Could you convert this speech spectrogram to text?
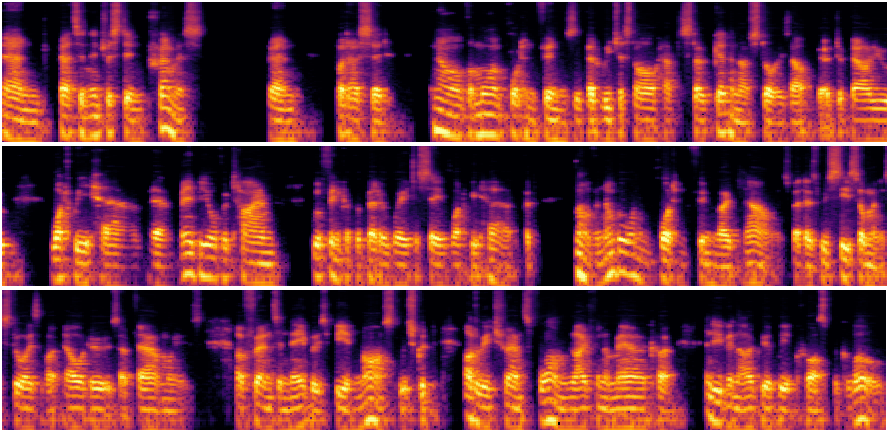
and that's an interesting premise. Then, but I said, no, the more important thing is that we just all have to start getting our stories out there to value what we have. And maybe over time, we'll think of a better way to say what we have. But no, the number one important thing right now is that as we see so many stories about elders, our families, our friends and neighbors being lost, which could utterly transform life in America and even arguably across the globe,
